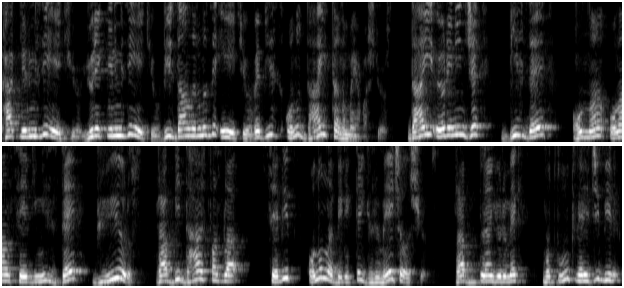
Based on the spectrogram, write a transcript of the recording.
Kalplerimizi eğitiyor, yüreklerimizi eğitiyor, vicdanlarımızı eğitiyor ve biz onu daha iyi tanımaya başlıyoruz. Daha iyi öğrenince biz de ona olan sevgimizde büyüyoruz. Rabbi daha fazla sevip onunla birlikte yürümeye çalışıyoruz. Rab'le yürümek mutluluk verici bir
